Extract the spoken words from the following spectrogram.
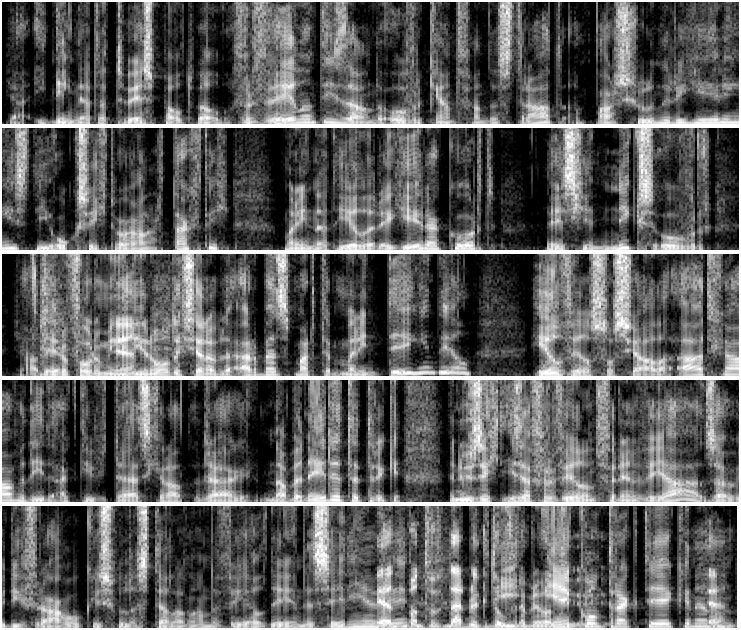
Ja, ik denk dat de tweespalt wel vervelend is dat aan de overkant van de straat een paar groene regering is die ook zegt we gaan naar 80, maar in dat hele regeerakkoord lees je niks over ja, de hervormingen die nodig zijn op de arbeidsmarkt, maar in tegendeel heel veel sociale uitgaven die de activiteitsgraad dragen naar beneden te trekken. En u zegt, is dat vervelend voor NVA? Zou u die vraag ook eens willen stellen aan de VLD en de CDV? Ja, want daar wil ik het over hebben. één contract tekenen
